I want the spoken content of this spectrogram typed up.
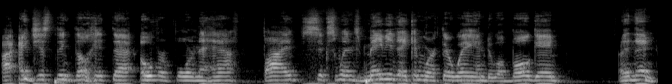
I, I just think they'll hit that over four and a half, five, six wins. Maybe they can work their way into a bowl game. And then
